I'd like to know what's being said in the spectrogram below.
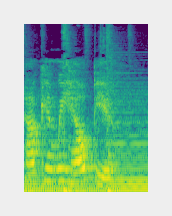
How can we help you?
